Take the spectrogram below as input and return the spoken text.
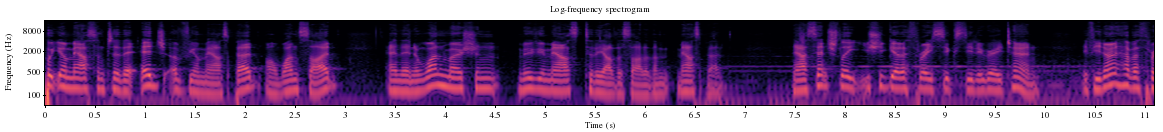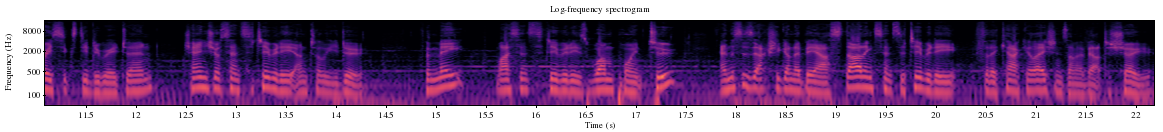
put your mouse onto the edge of your mouse pad on one side, and then in one motion, move your mouse to the other side of the mouse pad. Now essentially, you should get a 360 degree turn. If you don't have a 360 degree turn, change your sensitivity until you do. For me, my sensitivity is 1.2, and this is actually going to be our starting sensitivity for the calculations I'm about to show you.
